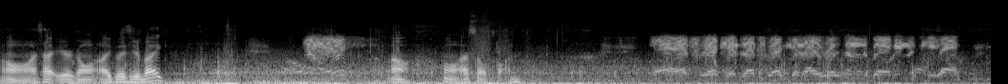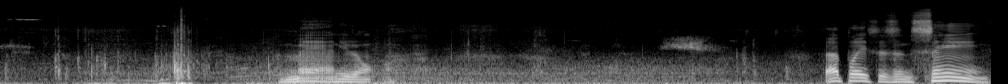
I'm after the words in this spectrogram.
Oh, I thought you were going like with your bike. No. Oh, oh, that's no fun. Yeah, that's wicked. That's wicked. I was in the building to keep up. Man, you don't. That place is insane.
